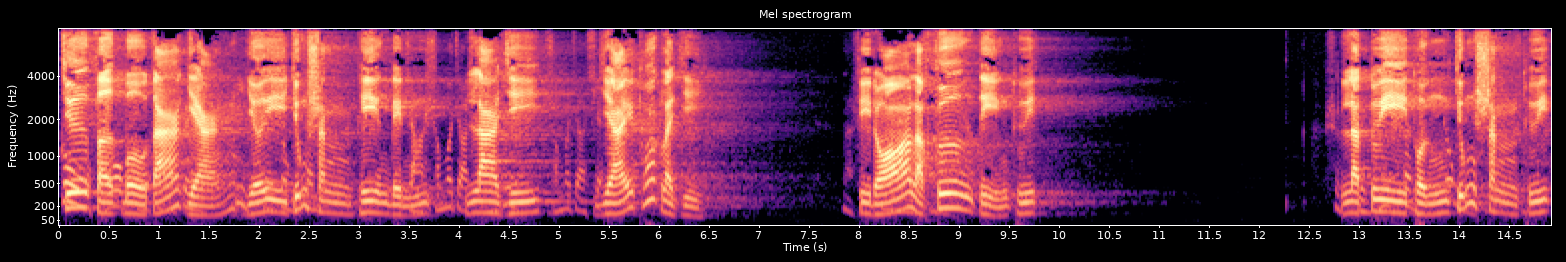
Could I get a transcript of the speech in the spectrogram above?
Chư Phật Bồ Tát giảng với chúng sanh thiên định là gì? Giải thoát là gì? Thì đó là phương tiện thuyết. Là tùy thuận chúng sanh thuyết.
